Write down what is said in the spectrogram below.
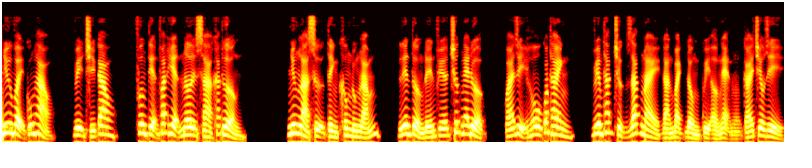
Như vậy cũng hảo, vị trí cao, phương tiện phát hiện nơi xa khác thường. Nhưng là sự tình không đúng lắm, liên tưởng đến phía trước nghe được, quái dị hô quát thanh, viêm thác trực giác này đàn bạch đồng quỷ ở nghẹn cái chiêu gì.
